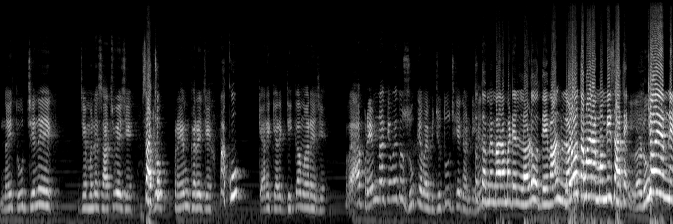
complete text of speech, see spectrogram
નહીં તું જ છે ને એક જે મને સાચવે છે. સાચું? પ્રેમ કરે છે. પાકું? ક્યારેક ક્યારેક ટીકા મારે છે. હવે આ પ્રેમ ના કહેવાય તો શું કહેવાય? બીજું તું જ કે ગાંડી તો તમે મારા માટે લડો દેવાંગ લડો તમારા મમ્મી સાથે? કયો એમને?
